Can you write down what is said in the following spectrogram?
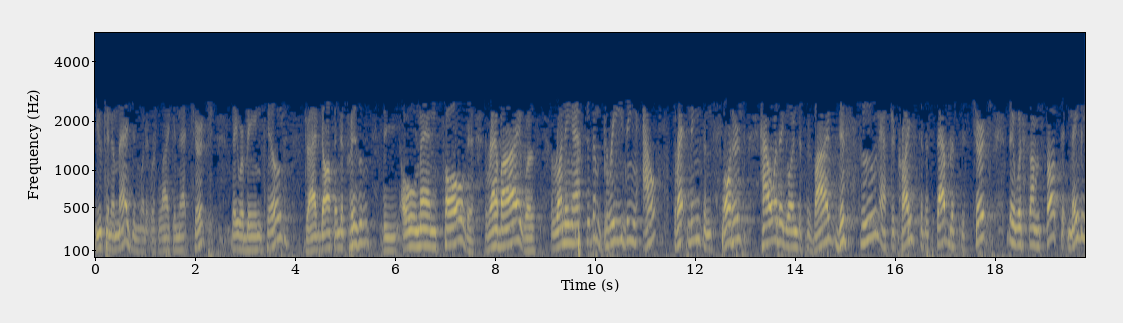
You can imagine what it was like in that church. They were being killed, dragged off into prison. The old man Saul, the rabbi, was running after them, breathing out threatenings and slaughters. How are they going to survive this soon after Christ had established his church? there was some thought that maybe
